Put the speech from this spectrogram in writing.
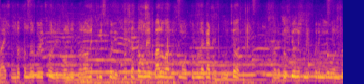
ভাই সুন্দর সুন্দর করে চলিস বন্ধু তোরা অনেক মিস করিস। তোর সাথে অনেক ভালো ভালো মুহূর্তগুলো কাটাইছি বুঝছ? তোরে সত্যি অনেক মিস করি মিলে বন্ধু।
